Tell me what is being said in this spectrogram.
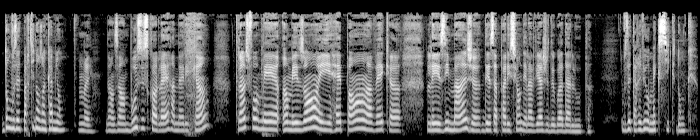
Donc vous êtes partie dans un camion? Oui, dans un bus scolaire américain transformé en maison et répand avec euh, les images des apparitions de la Vierge de Guadeloupe. Vous êtes arrivé au Mexique donc?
